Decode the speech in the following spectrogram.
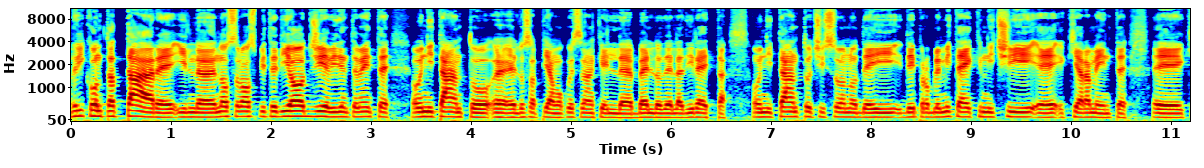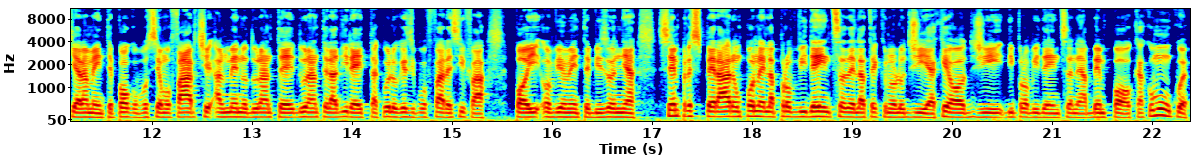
ricontattare il nostro ospite di oggi, evidentemente ogni tanto, eh, lo sappiamo, questo è anche il bello della diretta, ogni tanto ci sono dei, dei problemi tecnici e chiaramente, eh, chiaramente, poco possiamo farci, almeno durante, durante la diretta, quello che si può fare si fa, poi ovviamente bisogna sempre sperare un po' nella provvidenza della tecnologia, che oggi di provvidenza ne ha ben poco gioca. Comunque,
